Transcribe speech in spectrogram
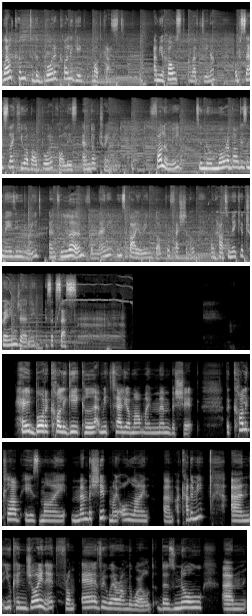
Welcome to the Border Collie Geek podcast. I'm your host, Martina, obsessed like you about Border Collies and dog training. Follow me to know more about this amazing breed and to learn from many inspiring dog professional on how to make your training journey a success. Hey, Border Collie Geek, let me tell you about my membership. The Collie Club is my membership, my online um, academy, and you can join it from everywhere around the world. There's no um,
